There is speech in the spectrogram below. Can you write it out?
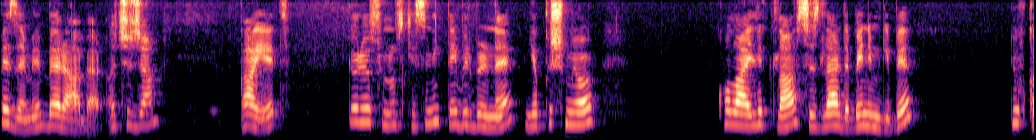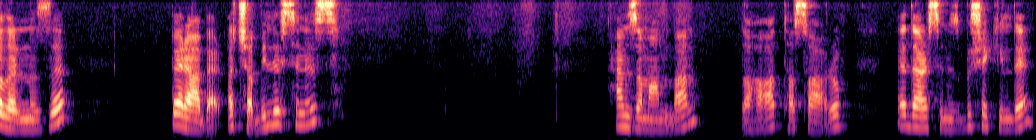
bezemi beraber açacağım. Gayet görüyorsunuz kesinlikle birbirine yapışmıyor kolaylıkla sizler de benim gibi yufkalarınızı beraber açabilirsiniz. Hem zamandan daha tasarruf edersiniz bu şekilde.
